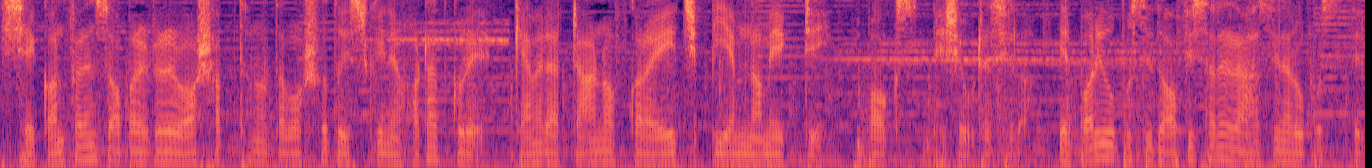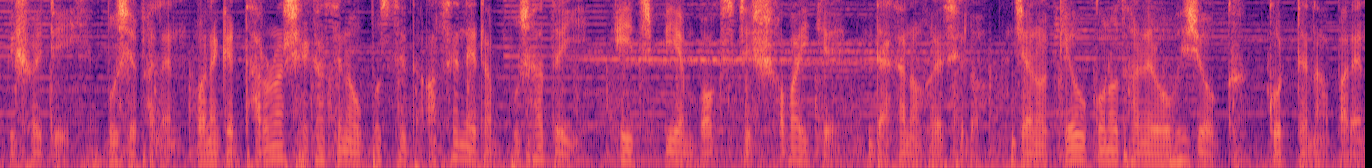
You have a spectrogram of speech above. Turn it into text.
সেই কনফারেন্স অপারেটরের অসাবধানতাবশত স্ক্রিনে হঠাৎ করে ক্যামেরা টার্ন অফ করা এইচ নামে একটি বক্স ভেসে উঠেছিল। এরপরে উপস্থিত অফিসারেরা হাসিনার উপস্থিতির বিষয়টি বুঝে ফেলেন। অনেকের ধারণা শেখ হাসিনা উপস্থিত আছেন এটা বুঝাতেই এইচপিএম বক্সটি সবাইকে দেখানো হয়েছিল, যেন কেউ কোনো ধরনের অভিযোগ করতে না পারেন।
